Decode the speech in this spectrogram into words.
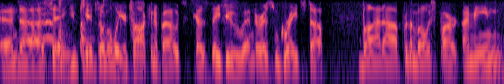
and uh, saying you kids don't know what you're talking about because they do, and there is some great stuff. But uh, for the most part, I mean,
